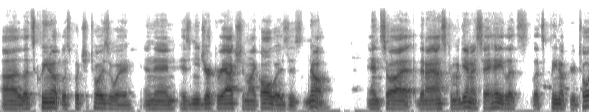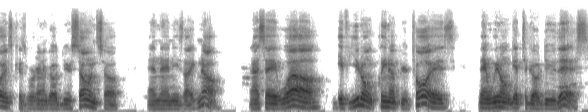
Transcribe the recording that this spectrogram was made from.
uh, let's clean up. Let's put your toys away," and then his knee jerk reaction, like always, is no. And so I then I ask him again. I say, "Hey, let's let's clean up your toys because we're gonna go do so and so." And then he's like, "No." And I say, "Well, if you don't clean up your toys, then we don't get to go do this.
